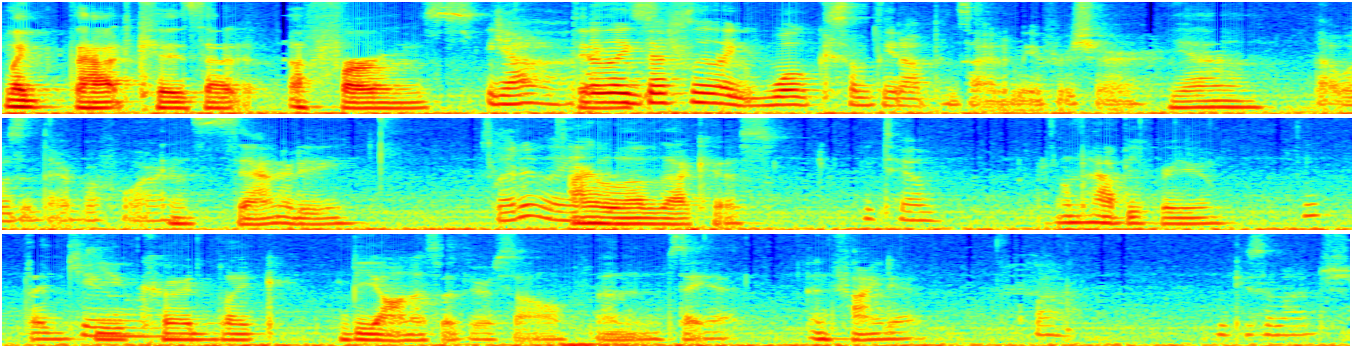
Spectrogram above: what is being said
Like that kiss that affirms. Yeah, it like definitely like woke something up inside of me for sure. Yeah. That wasn't there before. Insanity. Literally, I love that kiss. me too. I'm happy for you. That you. you. could like be honest with yourself and say it and find it. Wow, thank you so much.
